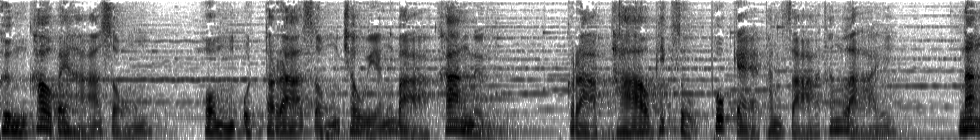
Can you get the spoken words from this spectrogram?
พึงเข้าไปหาสงห่มอุตราสงเฉวียงบ่าข้างหนึ่ง กราบเท้าภิกษุผู้แก่พรรษาทั้งหลาย นั่ง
